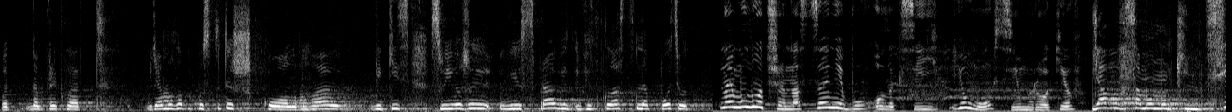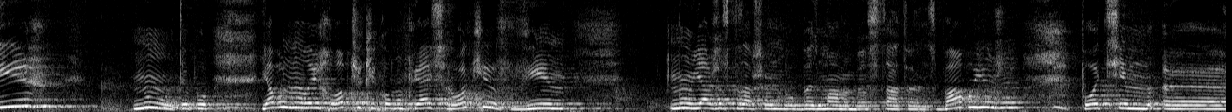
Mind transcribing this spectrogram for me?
От, наприклад, я могла пропустити школу, могла якісь свої важливі справи відкласти на потім. Наймолодшим на сцені був Олексій. Йому 7 років. Я був в самому кінці. Ну, типу, я був малий хлопчик, якому 5 років. Він, ну, я вже сказав, що він був без мами, без тата, з бабою вже. Потім е,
